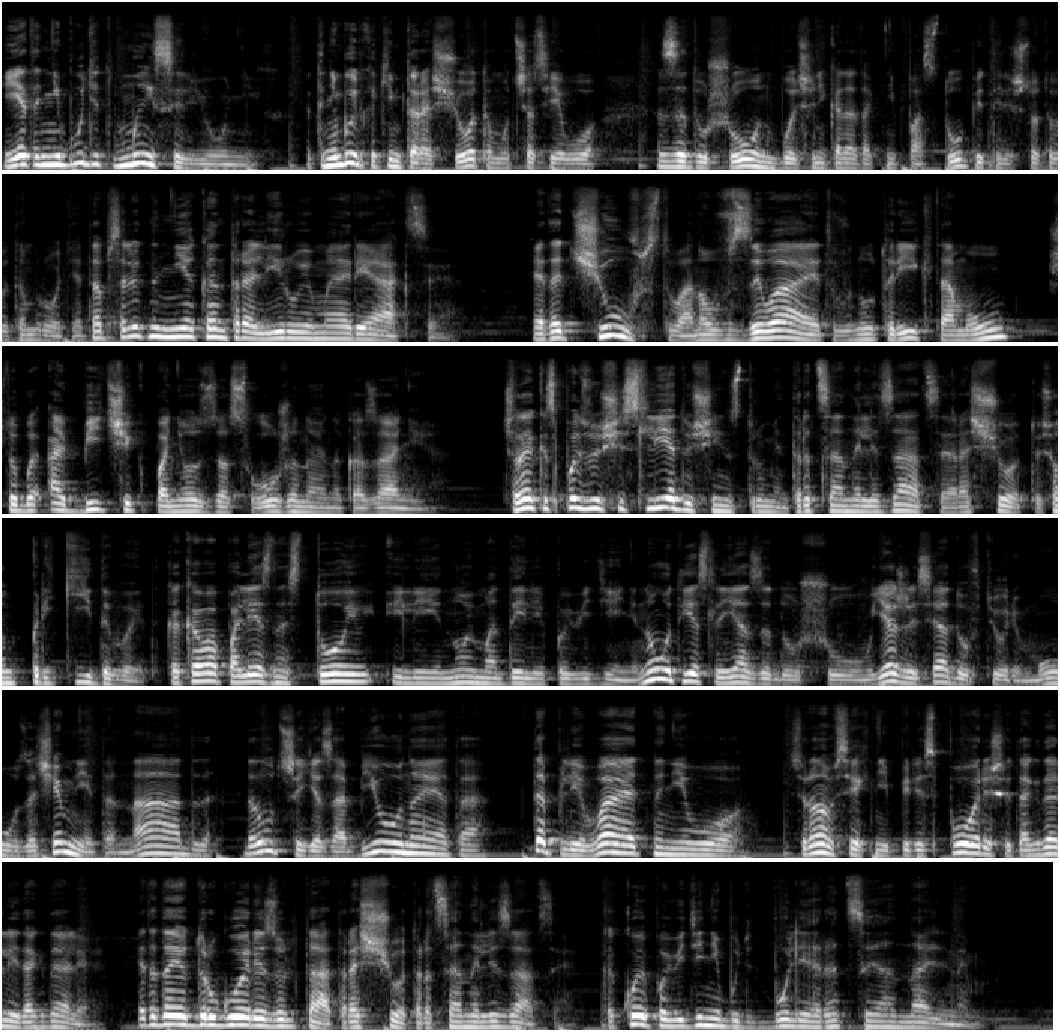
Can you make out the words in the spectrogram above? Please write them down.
И это не будет мыслью у них. Это не будет каким-то расчетом, вот сейчас я его задушу, он больше никогда так не поступит или что-то в этом роде. Это абсолютно неконтролируемая реакция. Это чувство, оно взывает внутри к тому, чтобы обидчик понес заслуженное наказание. Человек, использующий следующий инструмент – рационализация, расчет, то есть он прикидывает, какова полезность той или иной модели поведения. Ну вот если я задушу, я же сяду в тюрьму, зачем мне это надо? Да лучше я забью на это, да плевать на него, все равно всех не переспоришь и так далее, и так далее. Это дает другой результат, расчет, рационализация. Какое поведение будет более рациональным?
